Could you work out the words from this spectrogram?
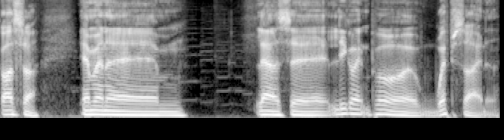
Godt så. Jamen, øh, lad os øh, lige gå ind på øh, websitet,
